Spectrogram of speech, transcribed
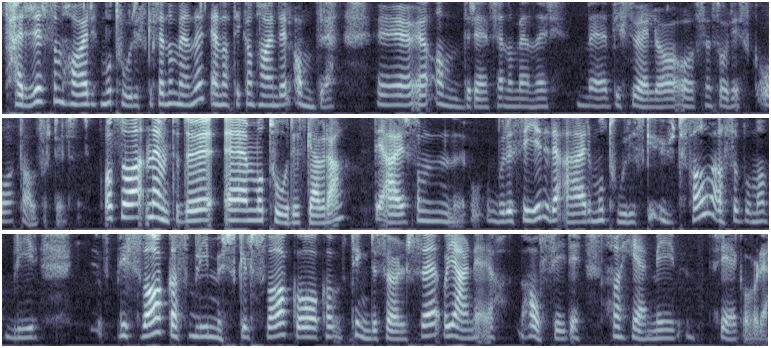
færre som har motoriske fenomener, enn at de kan ha en del andre, eh, andre fenomener med visuell og, og, sensorisk og taleforstyrrelser. Og så nevnte du eh, motorisk aura. Det er som ordet sier, det er motoriske utfall, altså hvor man blir, blir svak, altså blir muskelsvak og tyngdefølelse, og gjerne halvsidig. Sånn hemipreg over det.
